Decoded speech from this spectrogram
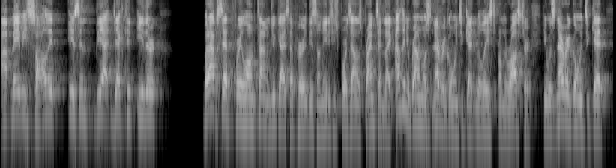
Uh, maybe solid isn't the adjective either. But I've said for a long time, and you guys have heard this on ADC Sports Dallas Primetime, like Anthony Brown was never going to get released from the roster. He was never going to get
